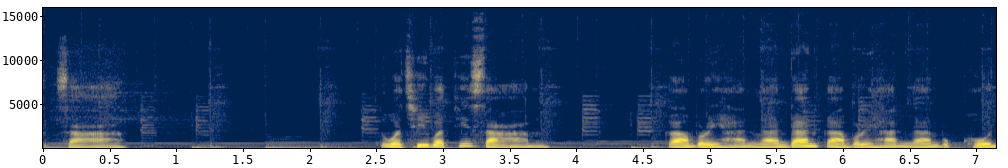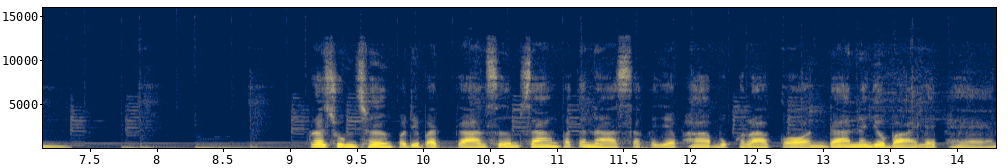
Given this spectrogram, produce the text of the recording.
ศึกษา ตัวชี้วัดที่ 3 การบริหารงานด้านการบริหารงานบุคคล ประชุมเชิงปฏิบัติการเสริมสร้างพัฒนาศักยภาพบุคลากรด้านนโยบายและแผน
